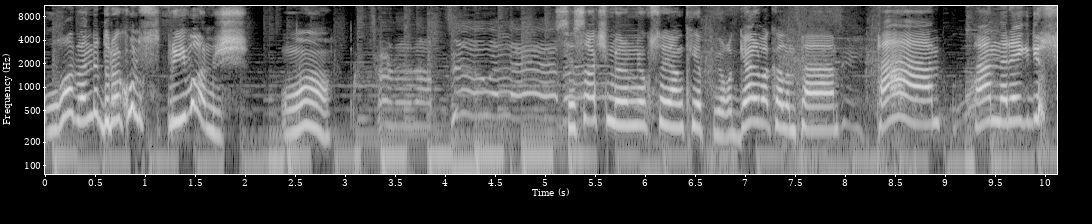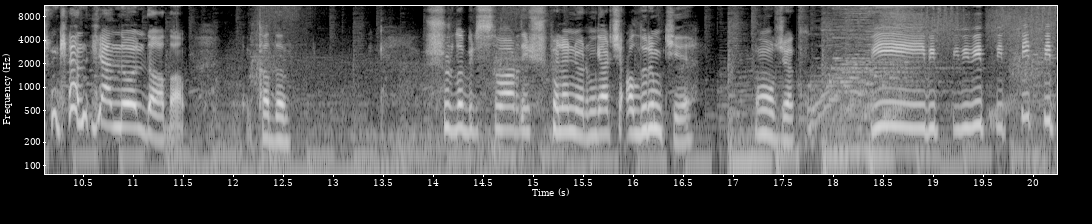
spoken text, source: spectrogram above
Oha bende Draco'nun spreyi varmış. Oha. Sesi açmıyorum yoksa yankı yapıyor. Gel bakalım Pam. Pam. Pam nereye gidiyorsun? Kendi kendine öldü adam. Kadın. Şurada birisi var diye şüpheleniyorum. Gerçi alırım ki. Ne olacak? Bip bip bip bip bip bip bip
